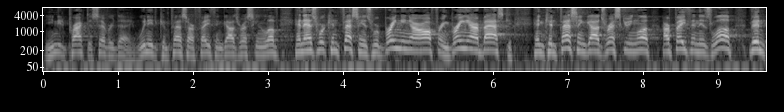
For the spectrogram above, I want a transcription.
You need to practice every day. We need to confess our faith in God's rescuing love. And as we're confessing, as we're bringing our offering, bringing our basket, and confessing God's rescuing love, our faith in His love, then,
